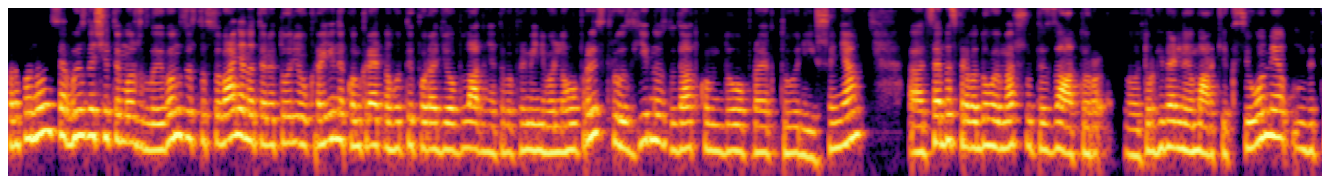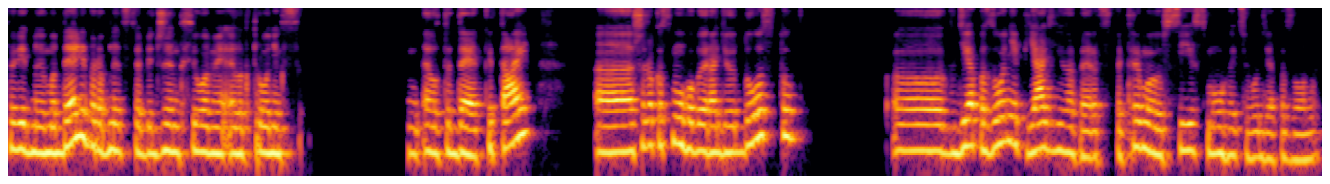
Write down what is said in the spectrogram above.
Пропонується визначити можливим застосування на території України конкретного типу радіообладнання та випромінювального пристрою згідно з додатком до проекту рішення. Е, Це безпроводовий маршрутизатор е, торгівельної марки Xiaomi відповідної моделі виробництва Beijing Xiaomi Electronics Ltd. Китай. Е, Широкосмуговий радіодоступ в діапазоні 5 ГГц. Підтримує всі смуги цього діапазону.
